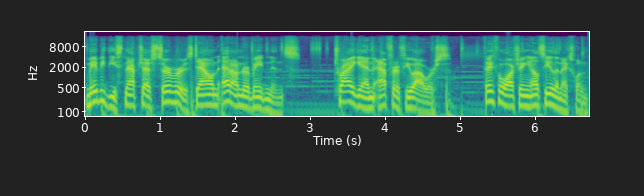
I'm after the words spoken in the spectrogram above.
maybe the Snapchat server is down and under maintenance. Try again after a few hours. Thanks for watching, I'll see you in the next one.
